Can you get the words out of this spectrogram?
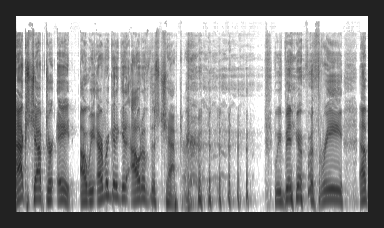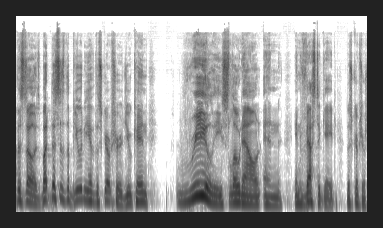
Acts chapter 8. Are we ever going to get out of this chapter? We've been here for three episodes, but this is the beauty of the scriptures. You can really slow down and investigate the scriptures.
